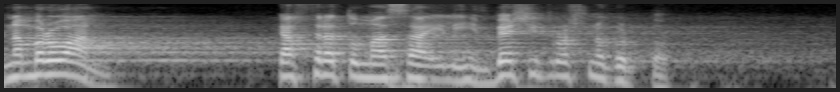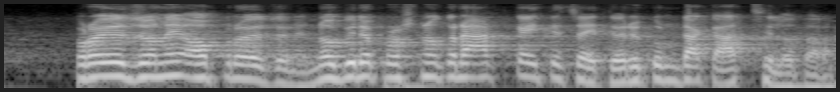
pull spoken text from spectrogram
নাম্বার ওয়ান কাসরাতু মাসাইলিহিম, বেশি প্রশ্ন করত। প্রয়োজনে, অপ্রয়োজনে। নবীরা প্রশ্ন করে আটকাইতে চাইতো, এরকম ডাকা ছিল তারা।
